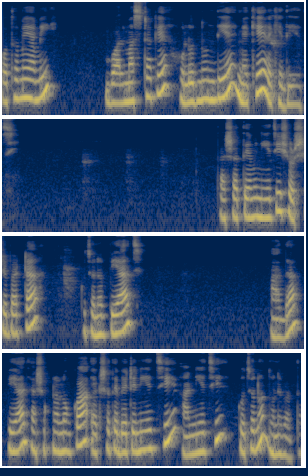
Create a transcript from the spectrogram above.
প্রথমে আমি বোয়াল মাছটাকে হলুদ নুন দিয়ে মেখে রেখে দিয়েছি। তার সাথে আমি নিয়েছি সর্ষে বাটা, কুচানো পেঁয়াজ, আদা, পেঁয়াজ আর শুকনো লঙ্কা একসাথে বেটে নিয়েছি আর নিয়েছি কুচানো ধনে পাতা।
